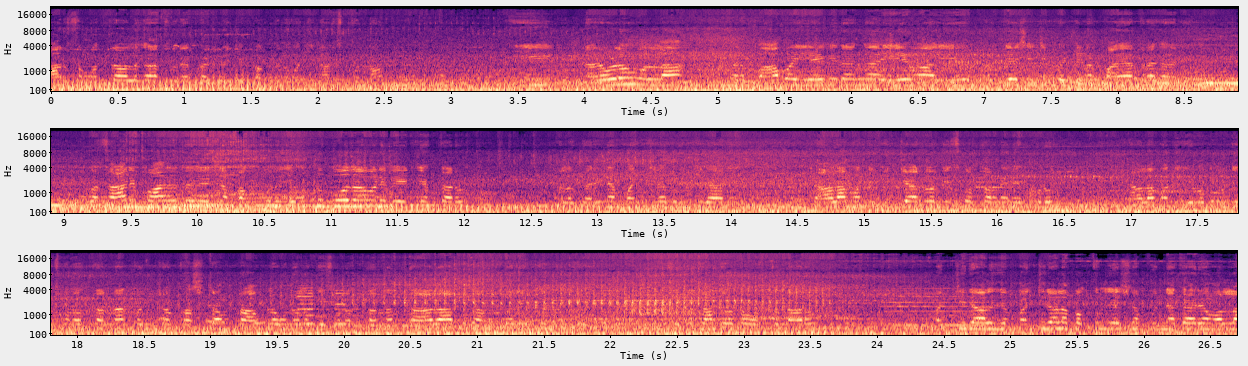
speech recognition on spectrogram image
ఆరు సంవత్సరాలుగా సూర్యాపేట నుంచి భక్తులు వచ్చి నడుస్తున్నాం ఈ నడవడం వల్ల బాబా ఏ విధంగా ఏ ఉద్దేశించి పెట్టిన పాదయాత్ర కానీ ఒకసారి పాదయాత్ర చేసిన భక్తులు ఎప్పుడు పోదామని వెయిట్ చేస్తారు? వాళ్ళకి జరిగిన మంచిల గురించి కానీ చాలామంది విద్యార్థులు తీసుకొస్తాను నేను ఎప్పుడు. చాలామంది యువకులు తీసుకుని వస్తున్నా కొంచెం కష్టం ప్రాబ్లం ఉన్న తీసుకుని వస్తున్నా దాదాపుగా అందరూ వస్తున్నారు. మంచిర్యాల మంచిర్యాల భక్తులు చేసిన పుణ్యకార్యం వల్ల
